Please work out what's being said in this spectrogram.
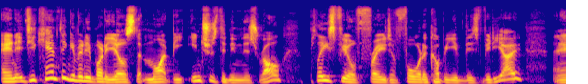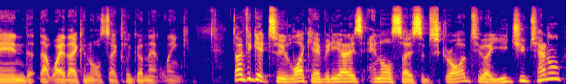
And if you can think of anybody else that might be interested in this role, please feel free to forward a copy of this video, and that way they can also click on that link. Don't forget to like our videos and also subscribe to our YouTube channel,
